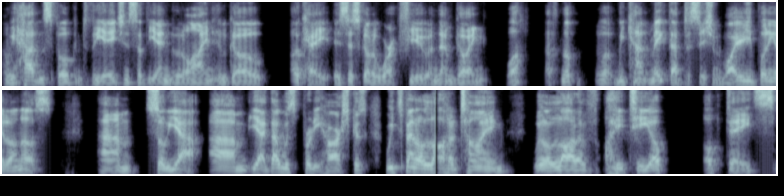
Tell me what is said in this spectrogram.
And we hadn't spoken to the agents at the end of the line who go, okay, is this going to work for you? And them going, what? That's not, we can't make that decision. Why are you putting it on us? Um, so yeah, um, yeah, that was pretty harsh because we'd spent a lot of time with a lot of IT up, updates,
